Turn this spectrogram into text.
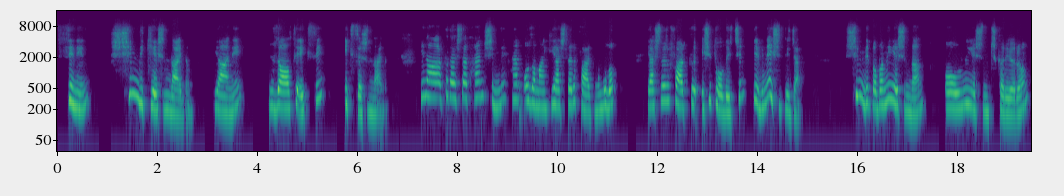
senin şimdiki yaşındaydım. Yani 106 eksi x yaşındaydım. Yine arkadaşlar hem şimdi hem o zamanki yaşları farkını bulup yaşları farkı eşit olduğu için birbirine eşitleyeceğim. Şimdi babanın yaşından oğlunun yaşını çıkarıyorum.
